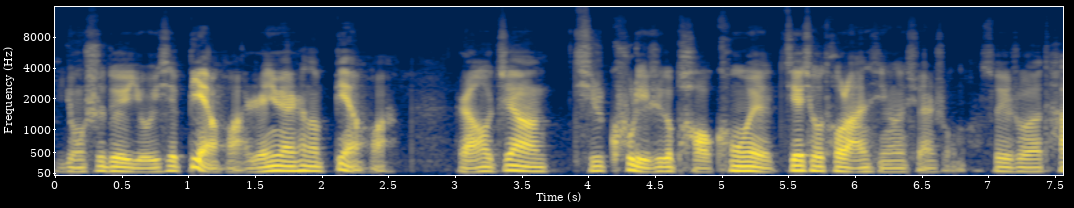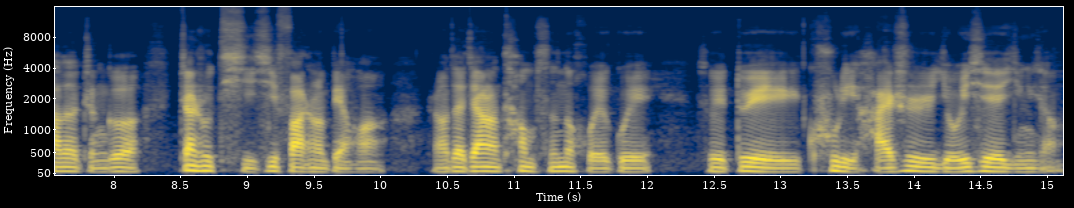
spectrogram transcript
勇士队有一些变化，人员上的变化，然后这样。其实库里是个跑空位、接球投篮型的选手嘛，所以说他的整个战术体系发生了变化，然后再加上汤普森的回归，所以对库里还是有一些影响。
